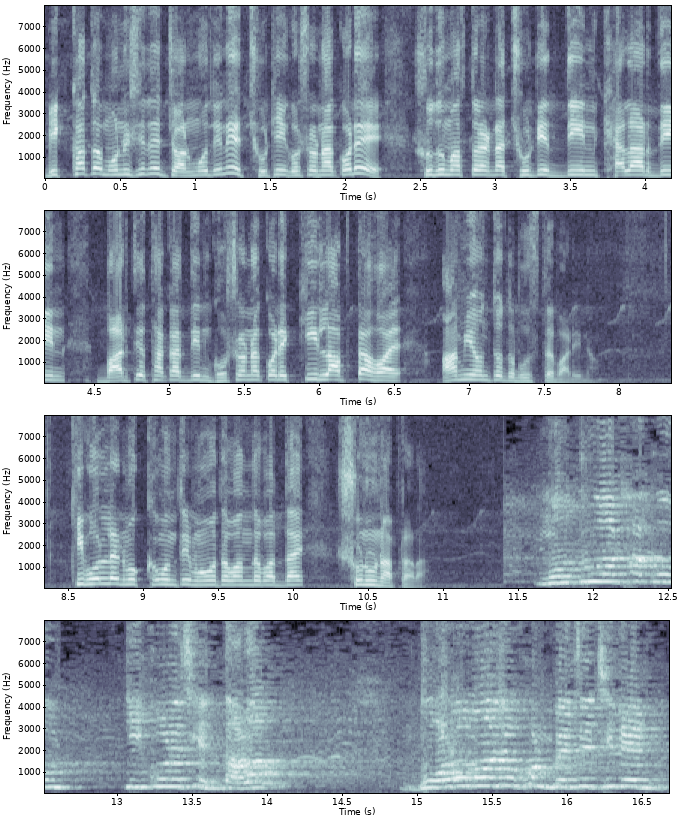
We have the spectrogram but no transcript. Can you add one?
বিখ্যাত মনীষীদের জন্মদিনে ছুটি ঘোষণা করে শুধুমাত্র একটা ছুটির দিন, খেলার দিন, বাড়িতে থাকার দিন ঘোষণা করে কী লাভটা হয়, আমি অন্তত বুঝতে পারি না। কি বললেন মুখ্যমন্ত্রী মমতা বন্দ্যোপাধ্যায়? শুনুন আপনারা। মতুয়া ঠাকুর কি করেছেন তারা? বড় মা যখন বেঁচে ছিলেন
